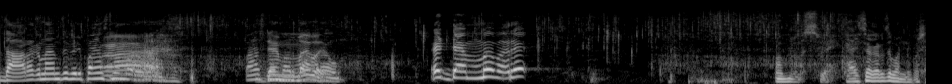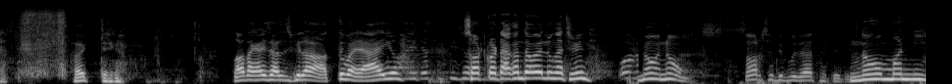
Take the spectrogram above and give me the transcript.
धाराको नाम चाहिँ फेरि पाँच नम्बर हो पाँच नम्बर धारा हो ए ड्याममै भयो रे आउनुहोस् भाइ खाइसकेर चाहिँ भन्नुपर्छ हैट तेरिका ल त अहिले फिलहाल हत्तु भयो आयो सर्टकट आएको नि त ओइ लुगा छिरिन् नो नो सरस्वती पूजा छ त्यति नो मनी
